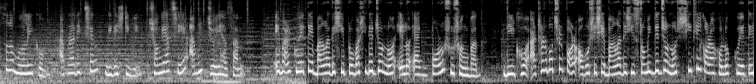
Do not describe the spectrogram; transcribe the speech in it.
আসসালামু আলাইকুম আপনারা দেখছেন বিদেশ টিভি। সঙ্গে আছি আমি জয়ী হাসান। এবার কুয়েতে বাংলাদেশি প্রবাসীদের জন্য এলো এক বড় সুসংবাদ। দীর্ঘ আঠারো বছর পর অবশেষে বাংলাদেশি শ্রমিকদের জন্য শিথিল করা হলো কুয়েতের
